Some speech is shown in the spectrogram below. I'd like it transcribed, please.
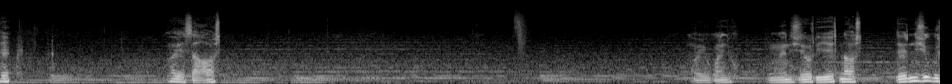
예. 아, 예수. 아, 아, 이거 아니, 공연 시절이 나, 내 식구.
